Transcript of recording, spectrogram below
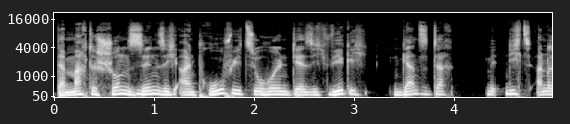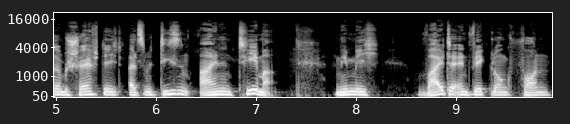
dann macht es schon Sinn, sich einen Profi zu holen, der sich wirklich den ganzen Tag mit nichts anderem beschäftigt als mit diesem einen Thema, nämlich Weiterentwicklung von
